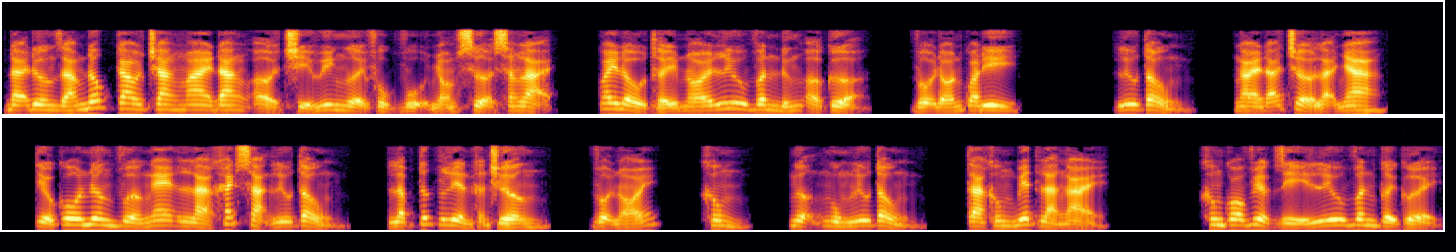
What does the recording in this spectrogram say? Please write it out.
Đại đường giám đốc Cao Trang Mai đang ở chỉ huy người phục vụ nhóm sửa sang lại, quay đầu thấy nói Lưu Vân đứng ở cửa, vội đón qua đi. Lưu Tổng, ngài đã trở lại nha. Tiểu cô nương vừa nghe là khách sạn Lưu Tổng, lập tức liền khẩn trương, vội nói, không, ngượng ngùng Lưu Tổng, ta không biết là ngài. Không có việc gì Lưu Vân cười cười,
